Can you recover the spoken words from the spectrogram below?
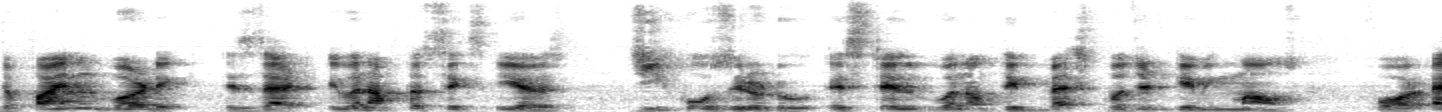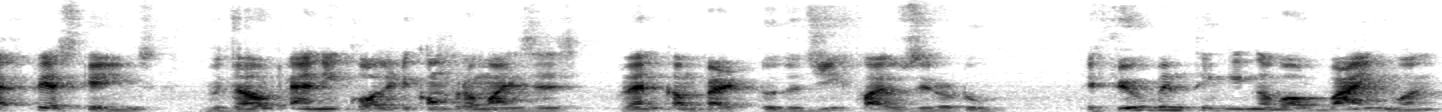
The final verdict is that even after 6 years, G402 is still one of the best budget gaming mouse for FPS games without any quality compromises when compared to the G502. If you've been thinking about buying one,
